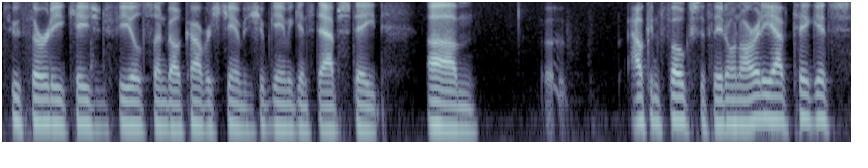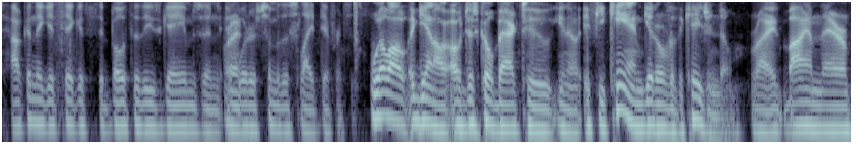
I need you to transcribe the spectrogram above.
two thirty Cajun Field Sunbelt Conference Championship game against App State. Um, how can folks, if they don't already have tickets, how can they get tickets to both of these games, and, and Right. what are some of the slight differences? Well, I'll, again, I'll, I'll just go back to you know if you can get over to the Cajun Dome, right? Buy them there.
